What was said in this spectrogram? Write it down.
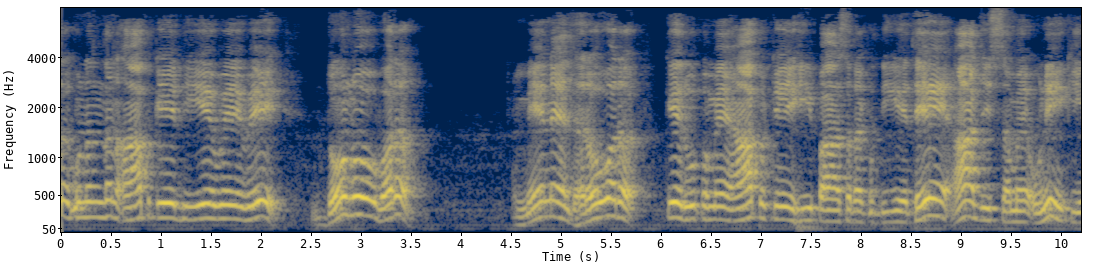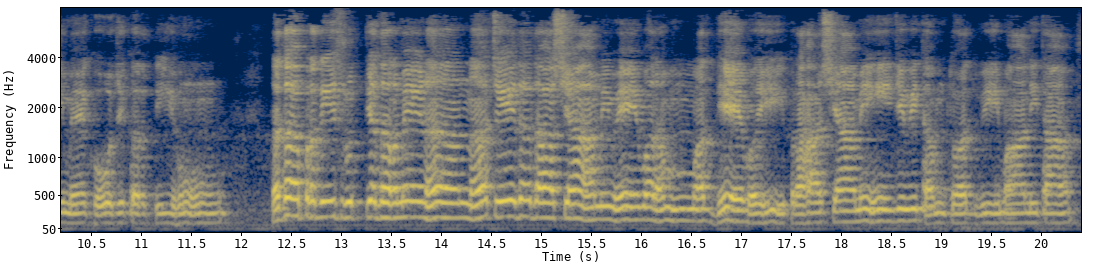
रघुनंदन आपके दिए हुए वे दोनों वर मैंने धरोवर के रूप में आपके ही पास रख दिए थे। आज इस समय उन्हीं की मैं खोज करती हूँ। ततः प्रतिश्रुत्य धर्मेण न चेद दास्यामि मे वरम अद्येव हि प्रहास्यामि जीवितं त्वद्विमानिता।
